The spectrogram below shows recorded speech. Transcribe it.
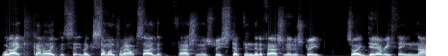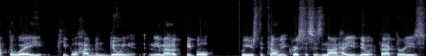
what I kind of like to say, like someone from outside the fashion industry stepped into the fashion industry. So I did everything not the way people have been doing it. And the amount of people who used to tell me, Chris, this is not how you do it. Factories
